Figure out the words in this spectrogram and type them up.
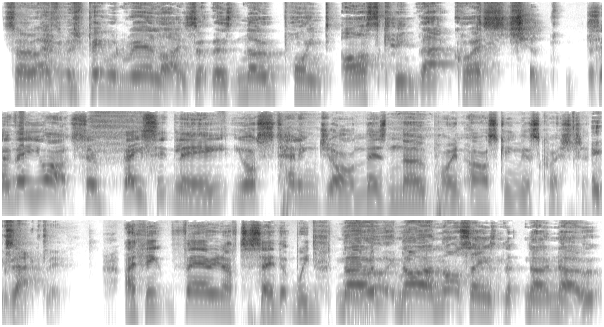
So I wish people would realise that there's no point asking that question. So there you are. So basically, you're telling John there's no point asking this question. Exactly. I think fair enough to say that we. No, no, I'm not saying no, no,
